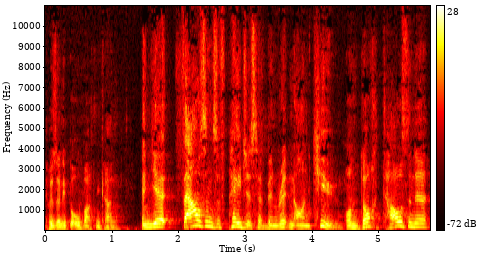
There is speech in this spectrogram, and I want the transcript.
persönlich beobachten kann. And yet, thousands of pages have been written on Q. Und doch tausende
